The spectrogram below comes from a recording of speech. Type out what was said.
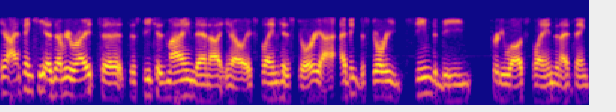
Yeah, I think he has every right to to speak his mind and uh, you know explain his story. I, I think the story seemed to be pretty well explained, and I think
